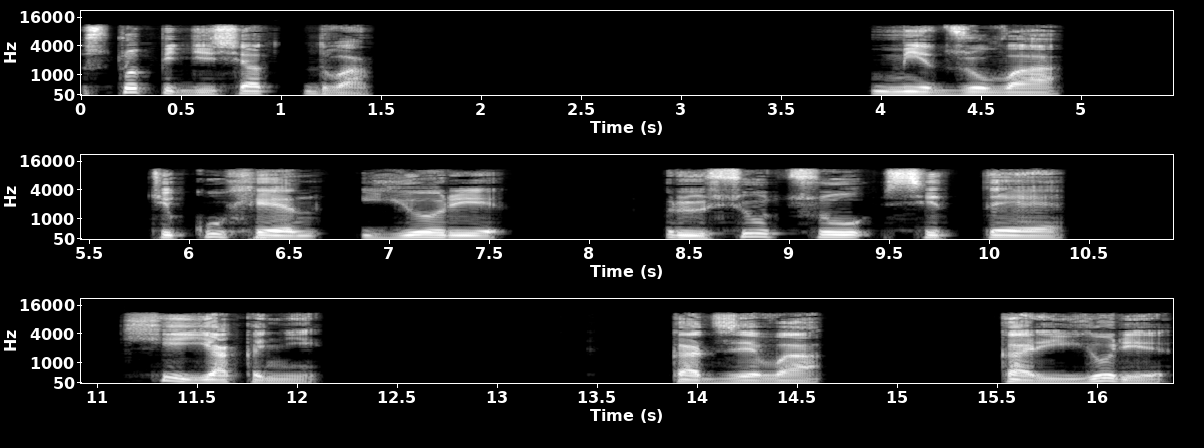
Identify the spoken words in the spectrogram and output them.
152. Мидзува Тикухен Йори Рюсюцу Сите Хиякани Кадзева Кариори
